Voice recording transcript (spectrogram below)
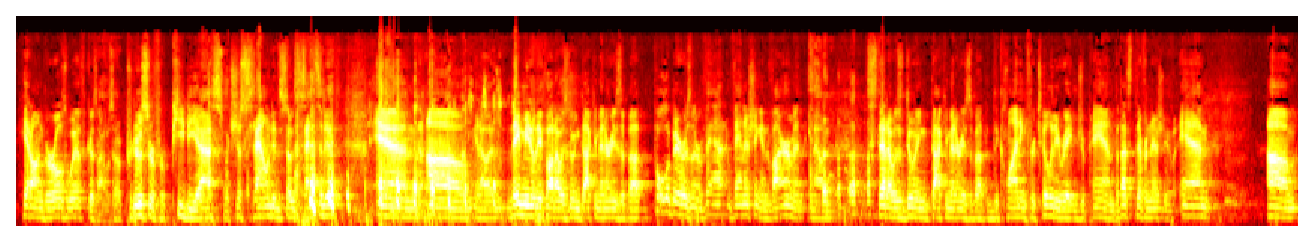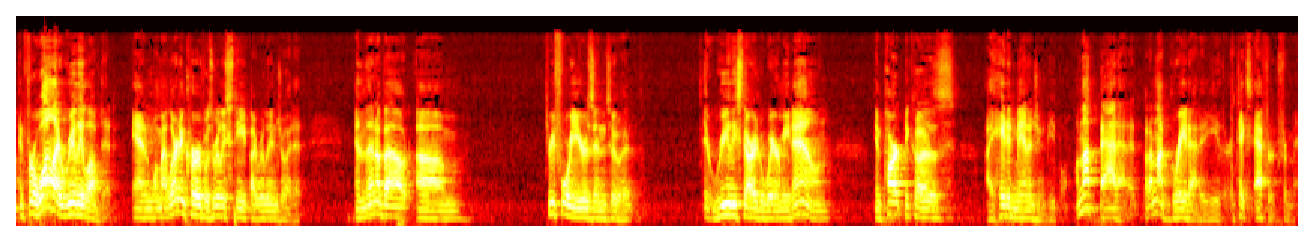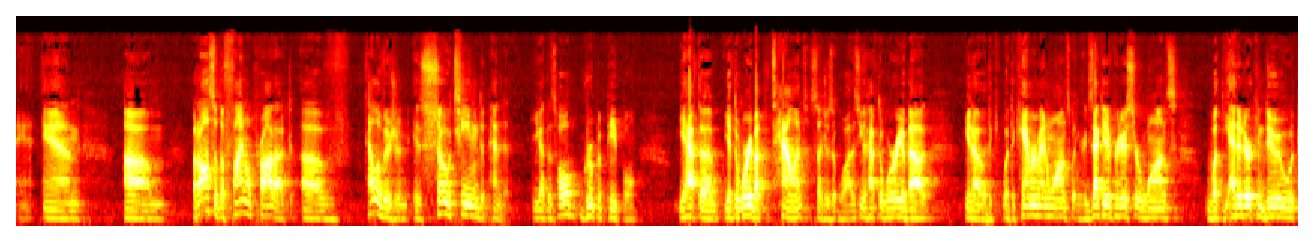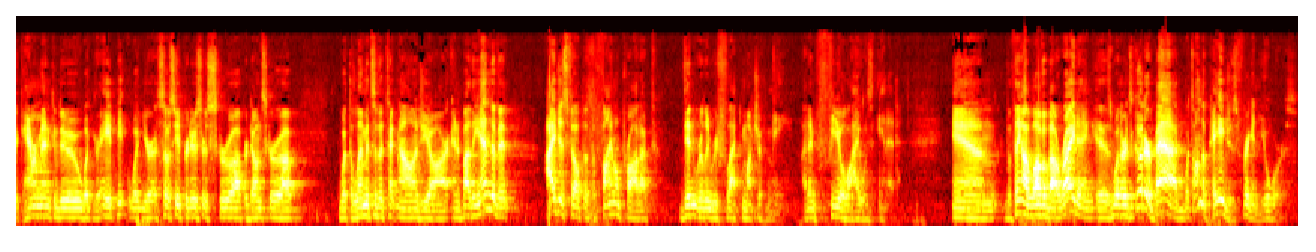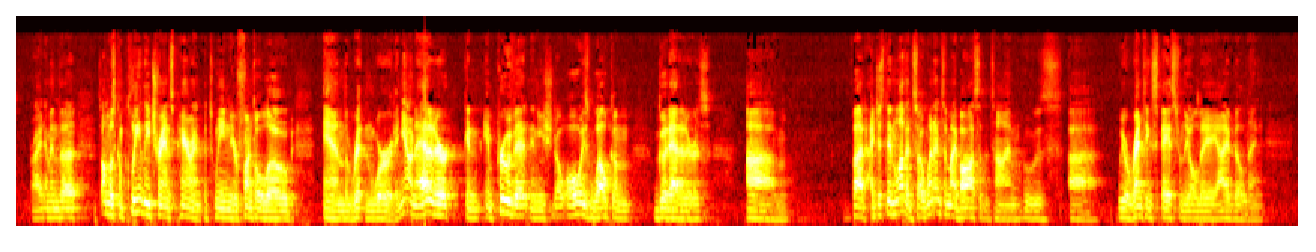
hit on girls with because I was a producer for PBS, which just sounded so sensitive, and um, you know, they immediately thought I was doing documentaries about polar bears and their van- vanishing environment. You know, instead I was doing documentaries about the declining fertility rate in Japan, but that's a different issue. And um, and for a while, I really loved it. And when my learning curve was really steep, I really enjoyed it. And then about um, three, four years into it, it really started to wear me down, in part because I hated managing people. I'm not bad at it, but I'm not great at it either. It takes effort from me. And, um, but also, the final product of television is so team dependent. You got this whole group of people. You have to, you have to worry about the talent, such as it was. You have to worry about you know, the, what the cameraman wants, what your executive producer wants, what the editor can do, what the cameraman can do, what your AP, what your associate producers screw up or don't screw up, what the limits of the technology are. And by the end of it, I just felt that the final product didn't really reflect much of me. I didn't feel I was in it. And the thing I love about writing is whether it's good or bad, what's on the page is friggin' yours, right? I mean, the, it's almost completely transparent between your frontal lobe and the written word. And you know, an editor can improve it, and you should always welcome good editors. Um, but I just didn't love it. So I went into my boss at the time, who was, uh, we were renting space from the old AEI building,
